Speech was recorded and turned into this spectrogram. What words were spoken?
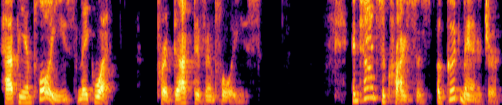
happy employees make what? Productive employees. In times of crisis, a good manager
